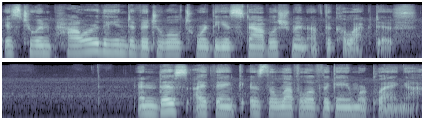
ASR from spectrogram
is to empower the individual toward the establishment of the collective. And this, I think, is the level of the game we're playing at.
